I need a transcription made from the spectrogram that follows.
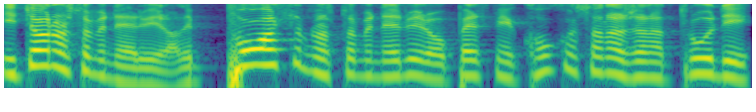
I to je ono što me nervira. Ali posebno što me nervira u pesmi je koliko se ona žena trudi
